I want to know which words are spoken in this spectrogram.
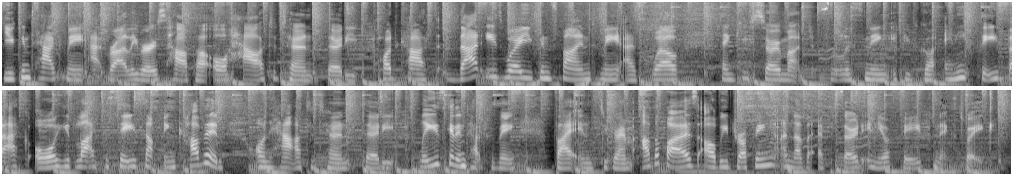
you can tag me at Riley Rose Harper or How to Turn 30 podcast. That is where you can find me as well. Thank you so much for listening. If you've got any feedback or you'd like to see something covered on how to turn 30, please get in touch with me via Instagram. Otherwise, I'll be dropping another episode in your feed next week.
